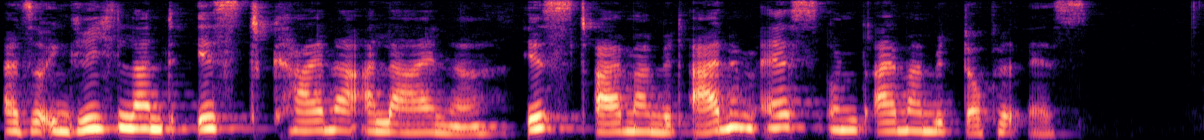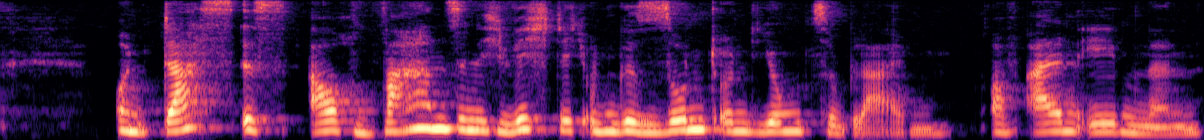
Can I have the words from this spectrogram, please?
also in Griechenland isst keiner alleine, isst einmal mit einem S und einmal mit Doppel-S. Und das ist auch wahnsinnig wichtig, um gesund und jung zu bleiben, auf allen Ebenen.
